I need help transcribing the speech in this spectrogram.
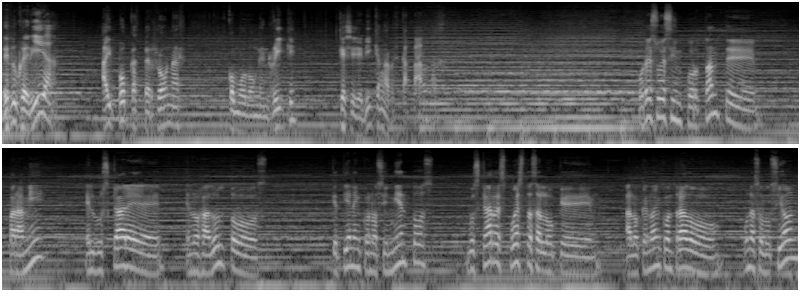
es brujería. Hay pocas personas como don Enrique que se dedican a rescatarlas. Por eso es importante para mí el buscar eh, en los adultos que tienen conocimientos, buscar respuestas a lo que a lo que no he encontrado una solución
